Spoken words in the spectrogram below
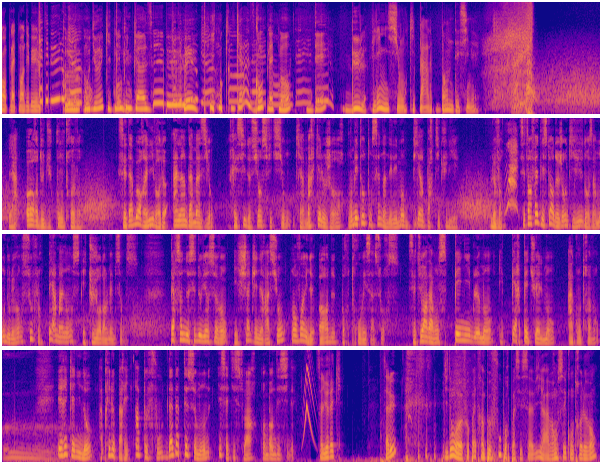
Complètement des bulles. T'as des bulles ou bien On dirait qu'il te manque une case. Des bulles ou bien Il te manque une case. Complètement des bulles. L'émission qui parle bande dessinée. La Horde du Contrevent. C'est d'abord un livre de Alain Damasio, récit de science-fiction qui a marqué le genre en mettant en scène un élément bien particulier. Le vent. C'est en fait l'histoire de gens qui vivent dans un monde où le vent souffle en permanence et toujours dans le même sens. Personne ne sait d'où vient ce vent et chaque génération envoie une horde pour trouver sa source. Cette horde avance péniblement et perpétuellement à contrevent. Eric Anino a pris le pari un peu fou d'adapter ce monde et cette histoire en bande dessinée. Salut Eric. Salut Dis donc, euh, faut pas être un peu fou pour passer sa vie à avancer contre le vent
